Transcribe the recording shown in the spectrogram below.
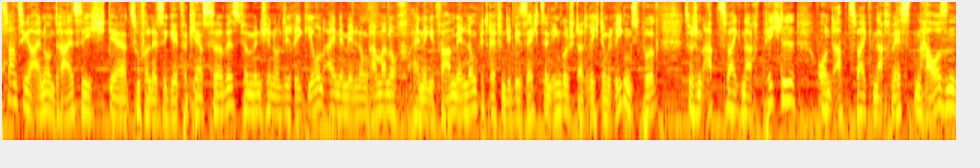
20.31 Uhr der zuverlässige Verkehrsservice für München und die Region. Eine Meldung haben wir noch, eine Gefahrenmeldung betreffend die B16 Ingolstadt Richtung Regensburg. Zwischen Abzweig nach Pichel und Abzweig nach Westenhausen.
